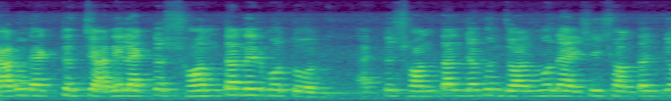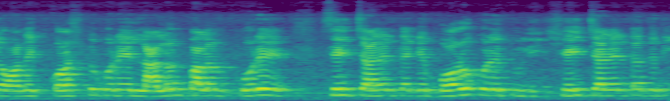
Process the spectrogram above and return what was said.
কারণ একটা চ্যানেল একটা সন্তানের মতন, একটা সন্তান যখন জন্ম নেয়, সেই সন্তানকে অনেক কষ্ট করে, লালন পালন করে সেই চ্যানেলটাকে বড় করে তুলি। সেই চ্যানেলটা যদি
